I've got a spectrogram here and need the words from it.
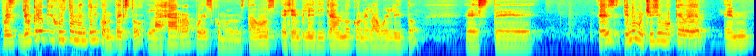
Pues yo creo que justamente el contexto, la jarra, pues, como estamos ejemplificando con el abuelito, este es, tiene muchísimo que ver en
